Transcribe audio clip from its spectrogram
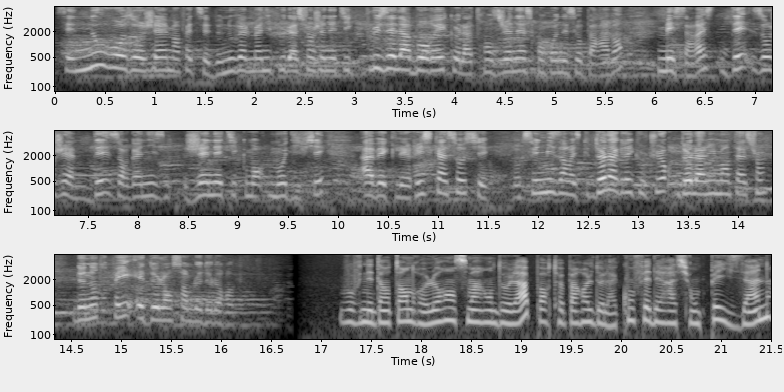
Ces nouveaux OGM, en fait, c'est de nouvelles manipulations génétiques plus élaborées que la transgénèse qu'on connaissait auparavant, mais ça reste des OGM, des organismes génétiquement modifiés avec les risques associés. Donc c'est une mise en risque de l'agriculture, de l'alimentation de notre pays et de l'ensemble de l'Europe. Vous venez d'entendre Laurence Marandola, porte-parole de la Confédération paysanne,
